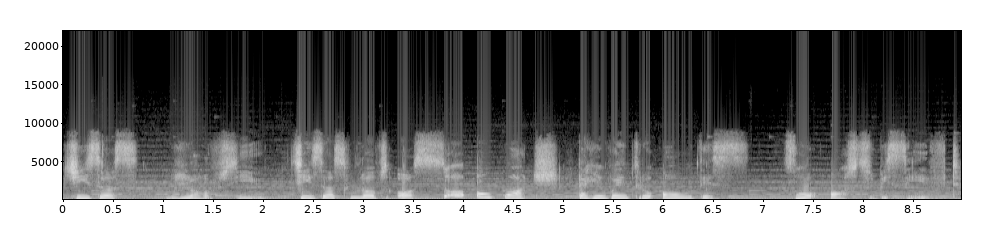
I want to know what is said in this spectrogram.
Jesus loves you. Jesus loves us so much that he went through all this for us to be saved.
